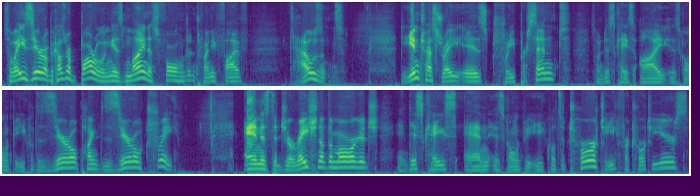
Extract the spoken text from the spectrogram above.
So A0, because we're borrowing, is minus 425,000. The interest rate is 3%. So in this case, I is going to be equal to 0.03. N is the duration of the mortgage. In this case, N is going to be equal to 30 for 30 years.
